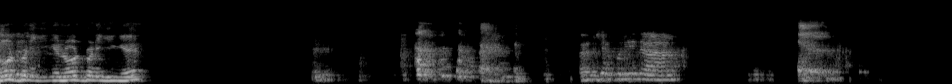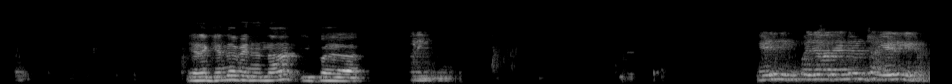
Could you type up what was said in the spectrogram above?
Note பண்ணிக்கிங்க நோட் பண்ணிக்கிங்க. புரியுதா? எனக்கு என்ன வேணும்னா இப்ப எழுதி கொஞ்சம் ரெண்டு நிமிஷம் எழுதிடும்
